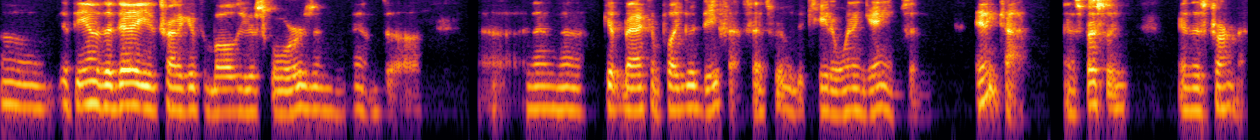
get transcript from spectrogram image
um, at the end of the day, you try to get the ball to your scores and and uh, uh, and then uh, get back and play good defense. That's really the key to winning games and anytime, and especially in this tournament.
